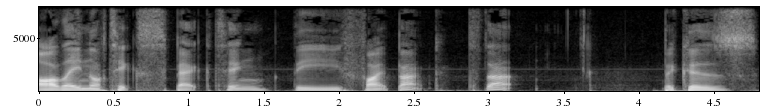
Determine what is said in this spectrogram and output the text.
Are they not expecting the fight back to that? Because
